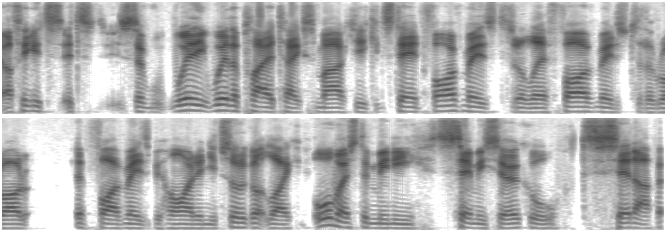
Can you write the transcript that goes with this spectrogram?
I think it's it's so where where the player takes the mark, you can stand five meters to the left, five meters to the right, five meters behind, and you've sort of got like almost a mini semicircle setup.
